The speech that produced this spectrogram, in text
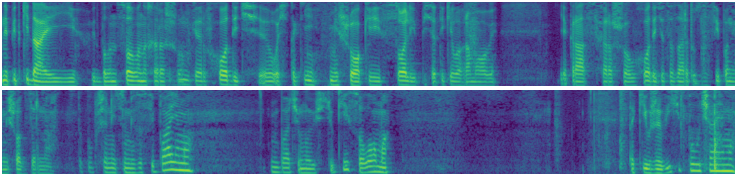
не підкидає її, відбалансована хорошо. В Бункер входить е, ось такий мішок із солі 50 кілограмовий. Якраз хорошо входить. Оце зараз тут засипаний мішок зерна. Таку пшеницю ми засипаємо. Ми бачимо устюки, солома. Такий вже вихід получаємо.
